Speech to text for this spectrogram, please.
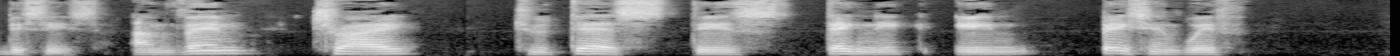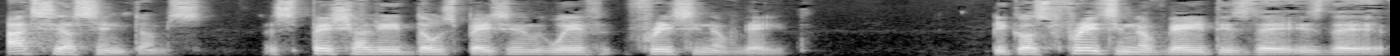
disease, and then try to test this technique in patients with axial symptoms, especially those patients with freezing of gait. Because freezing of gait is the is the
